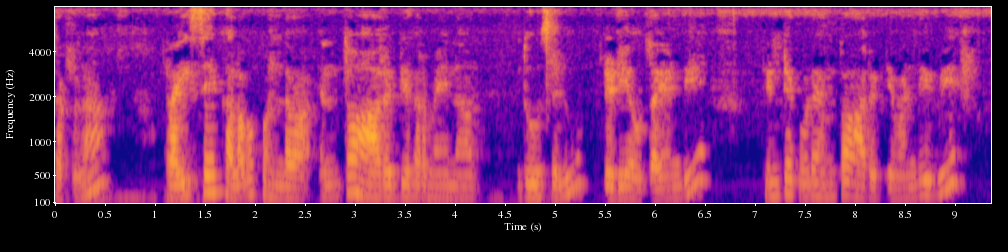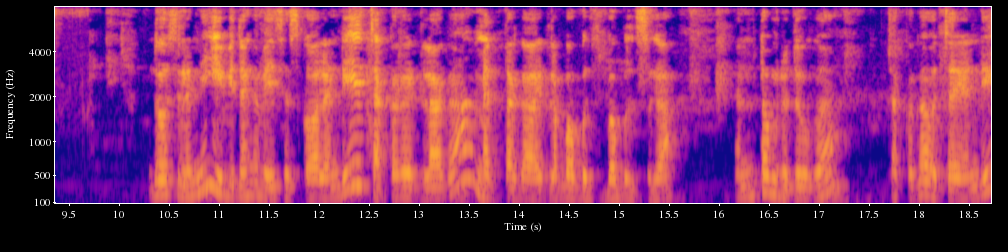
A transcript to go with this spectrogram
చక్కగా. రైసే కలవకుండా ఎంతో ఆరోగ్యకరమైన దోశలు రెడీ అవుతాయండి. తింటే కూడా ఎంతో ఆరోగ్యం అండి ఇవి. దోశలన్నీ ఈ విధంగా వేసేసుకోవాలండి. చక్కగా ఇట్లాగా మెత్తగా ఇట్లా బబుల్స్ బబుల్స్గా ఎంతో మృదువుగా చక్కగా వచ్చాయండి.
